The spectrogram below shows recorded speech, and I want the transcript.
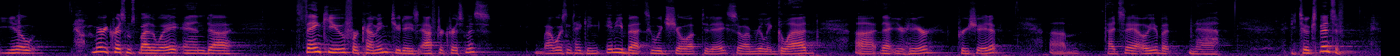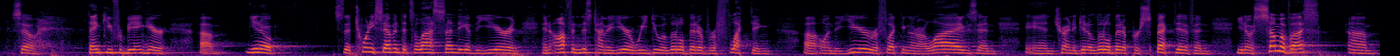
you know, Merry Christmas, by the way, and uh, thank you for coming two days after Christmas. I wasn't taking any bets who would show up today, so I'm really glad uh, that you're here. Appreciate it. Um, I'd say I owe you, but nah, it'd be too expensive. So thank you for being here. Um, you know, it's the 27th, it's the last Sunday of the year, and, and often this time of year we do a little bit of reflecting uh, on the year, reflecting on our lives, and, and trying to get a little bit of perspective. And, you know, some of us um,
